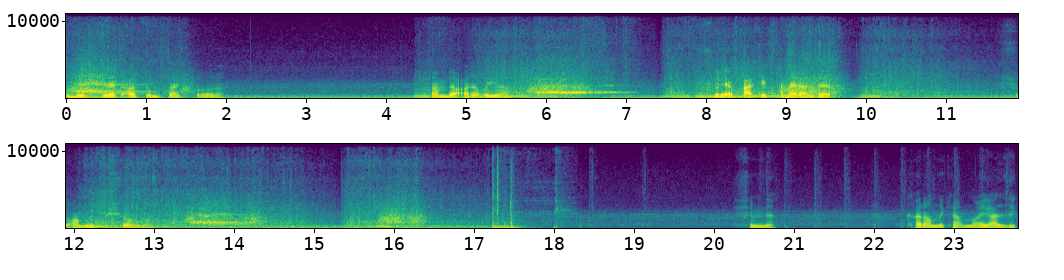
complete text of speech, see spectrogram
Bu direkt arkamızdaydı doğru. Ben bir arabayı şuraya park etsem herhalde şu anlık bir şey olmaz. Şimdi karanlık yanlığa geldik.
